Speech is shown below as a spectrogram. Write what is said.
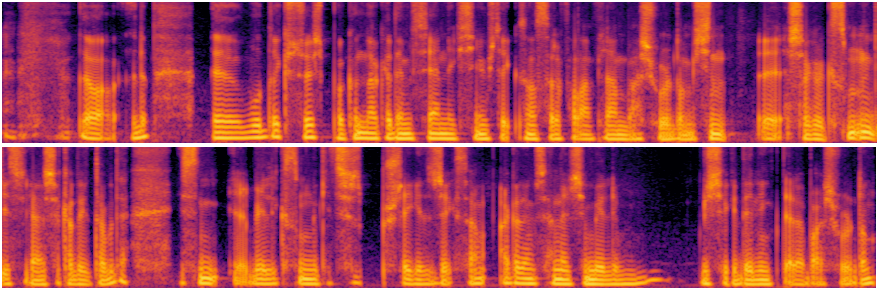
Devam edelim. Ee, buradaki süreç bakın akademisyenlik için yüksek lisanslara falan filan başvurdum. İşin e, şaka kısmını geç, yani şaka değil tabii de isim e, belli kısmını geçirip şuraya gezeceksem akademisyenler için belli bir şekilde linklere başvurdum.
